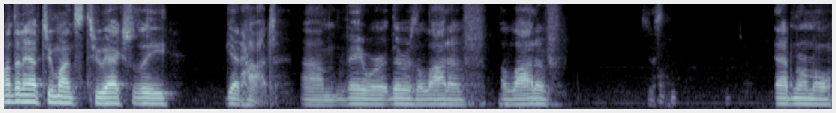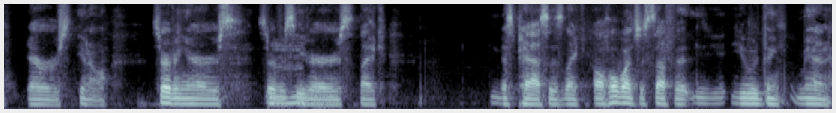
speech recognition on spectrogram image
month and a half, two months to actually get hot. Um, they were there was a lot of a lot of just abnormal errors, you know, serving errors, service mm-hmm. errors, like missed passes, like a whole bunch of stuff that you, you would think, man,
